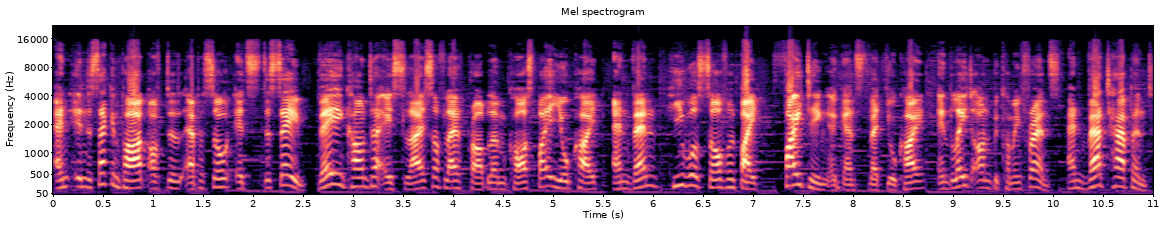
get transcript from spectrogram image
And in the second part of the episode, it's the same. They encounter a slice of life problem caused by a yokai and then he will solve it by fighting against that yokai and later on becoming friends. And that happened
